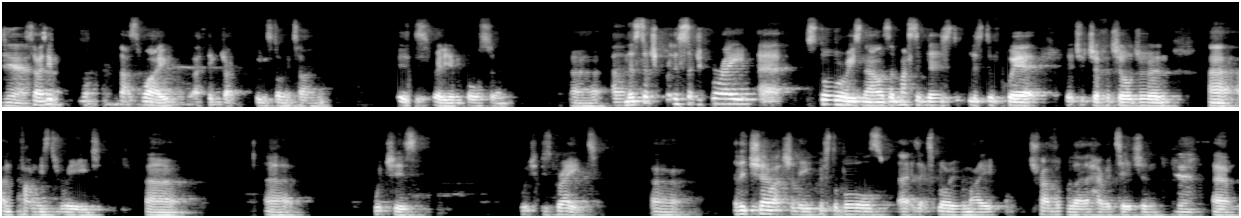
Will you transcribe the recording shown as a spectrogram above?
Yeah. So I think that's why I think drag queen story time is really important. Uh, and there's such there's such great uh, stories now. There's a massive list list of queer literature for children uh, and families to read, uh, uh, which is which is great. Uh, the show actually, Crystal Balls, uh, is exploring my traveller heritage and Yeah. um,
